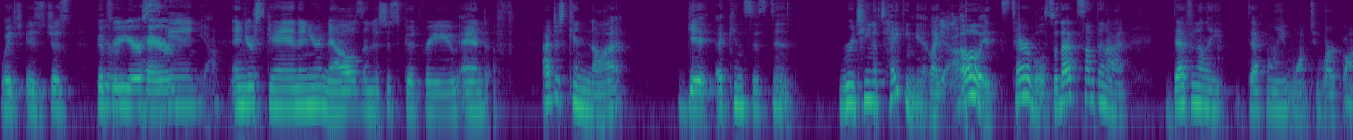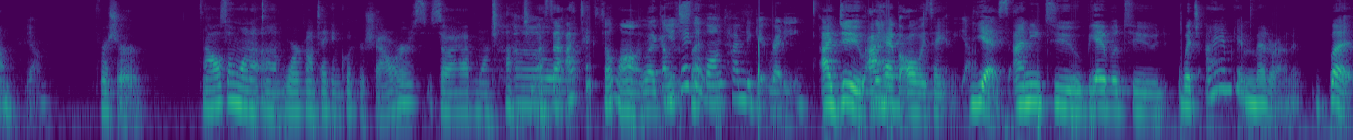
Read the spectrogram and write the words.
which is just good for your hair skin, yeah. and your skin and your nails, and it's just good for you. And I just cannot get a consistent routine of taking it. Like, Yeah. oh, it's terrible. So that's something I definitely, definitely want to work on. Yeah. for sure. I also want to um, work on taking quicker showers, so I have more time to Oh. myself. I take so long. Like I'm you take like, a long time to get ready. I do. I have always taken. Yeah. Yes, I need to be able to, which I am getting better at it. But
